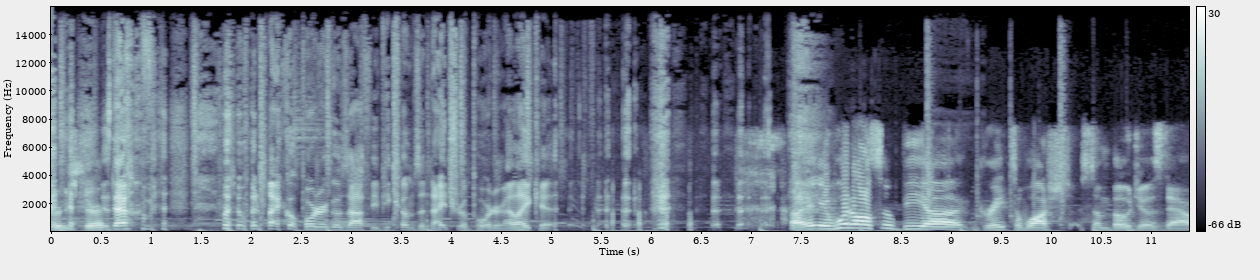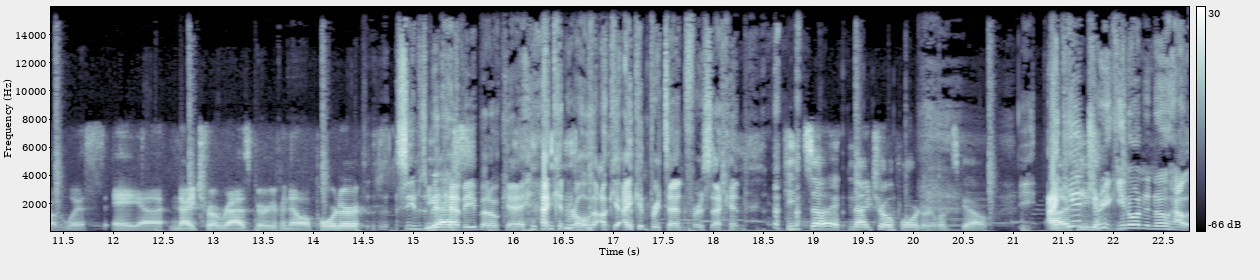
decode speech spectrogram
for sure. Is that when, when Michael Porter goes off, he becomes a nitro porter? I like it. Uh, it would also be uh, great to wash some Bojos down with a uh, nitro raspberry vanilla porter, Seems a You bit guys- heavy, but okay. I can roll. I can pretend for a second. pizza and nitro porter. Let's go. I Uh, can't you- drink. You don't want to know how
